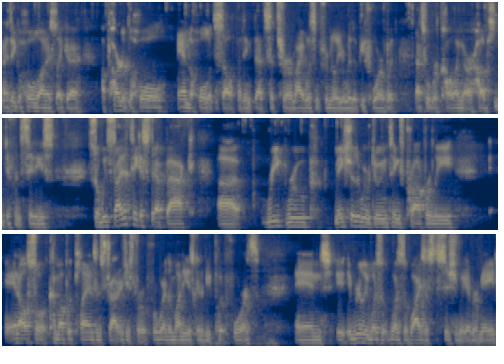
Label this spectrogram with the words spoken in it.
And I think a holon is like a, a part of the whole and the whole itself. I think that's a term. I wasn't familiar with it before, but that's what we're calling our hubs in different cities. So we decided to take a step back, uh, regroup, make sure that we were doing things properly, and also come up with plans and strategies for, for where the money is going to be put forth. And it, it, really was was the wisest decision we ever made.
